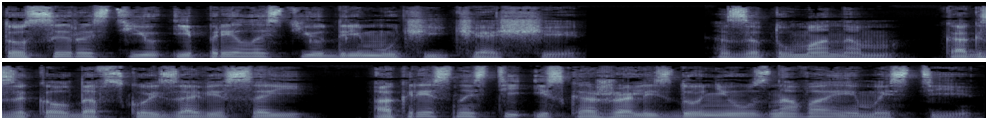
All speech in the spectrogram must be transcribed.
то сыростью и прелостью дремучей чащи. За туманом, как за колдовской завесой, окрестности искажались до неузнаваемости.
